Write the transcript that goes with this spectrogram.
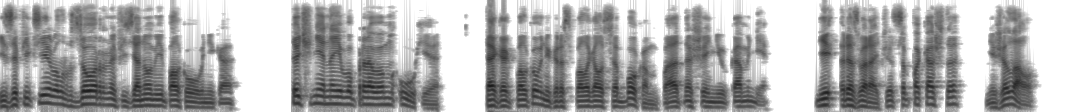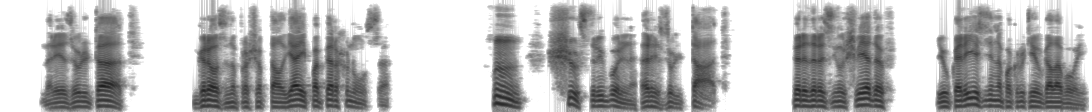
и зафиксировал взор на физиономии полковника, точнее на его правом ухе, так как полковник располагался боком по отношению ко мне и разворачиваться пока что не желал. «Результат!» — грозно прошептал я и поперхнулся. Хм, шустрый больно. Результат. Передразнил Шведов и укоризненно покрутил головой.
